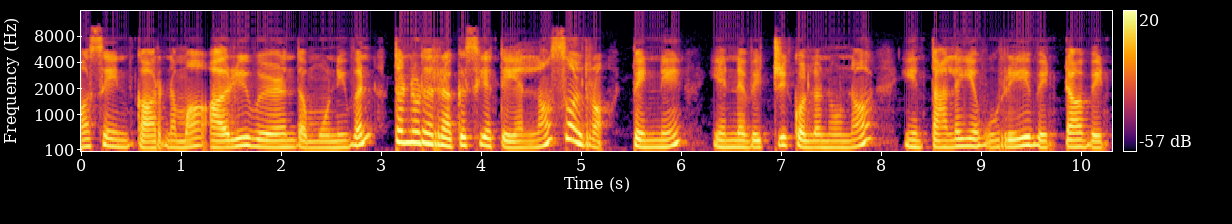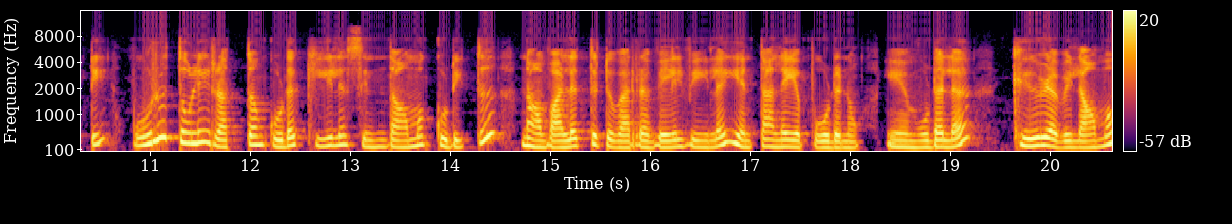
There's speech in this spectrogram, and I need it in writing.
ஆசையின் காரணமாக அறிவிழந்த முனிவன் தன்னோட ரகசியத்தை எல்லாம் சொல்கிறான் பெண்ணே என்னை வெற்றி கொள்ளணும்னா என் தலையை ஒரே வெட்டா வெட்டி ஒரு துளி ரத்தம் கூட கீழே சிந்தாம குடித்து நான் வளர்த்துட்டு வர்ற வேள்வியில என் தலையை போடணும். என் உடலை கீழே விழாம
